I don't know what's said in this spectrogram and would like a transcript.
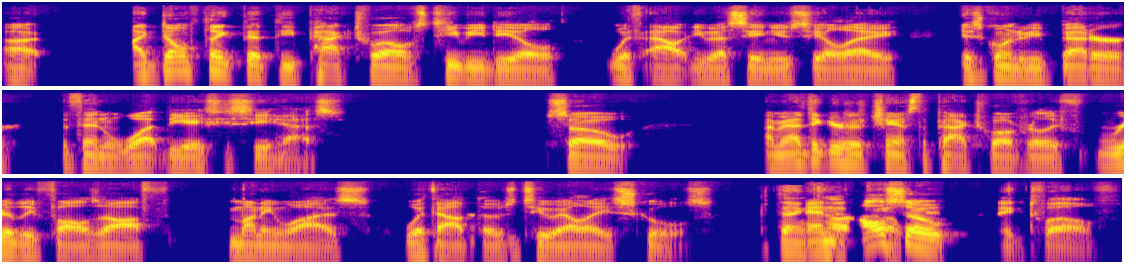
uh, I don't think that the Pac-12's TV deal without USC and UCLA is going to be better than what the ACC has. So, I mean, I think there's a chance the Pac-12 really, really falls off money wise without those two LA schools. But then And also- Big Twelve.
